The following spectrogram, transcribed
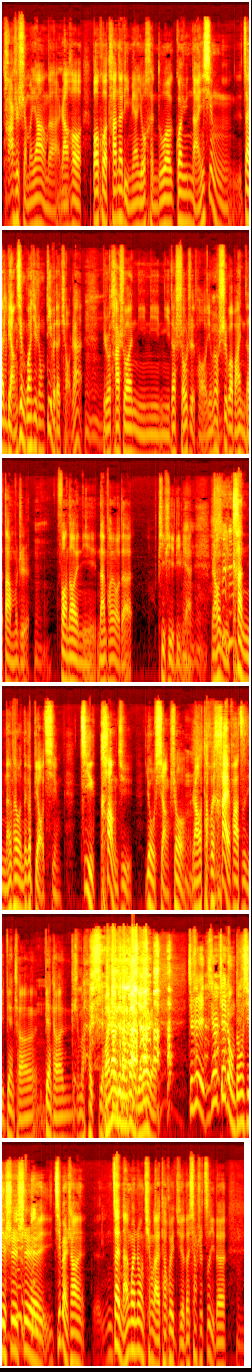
他是什么样的，然后包括他那里面有很多关于男性在两性关系中地位的挑战。嗯，比如他说你你你的手指头有没有试过把你的大拇指嗯。放到你男朋友的屁屁里面，嗯然后你看你男朋友那个表情，既抗拒又享受嗯，然后他会害怕自己变成嗯。变成什么喜欢上这种感觉的人，就是就是这种东西是是基本上在男观众听来，他会觉得像是自己的嗯。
